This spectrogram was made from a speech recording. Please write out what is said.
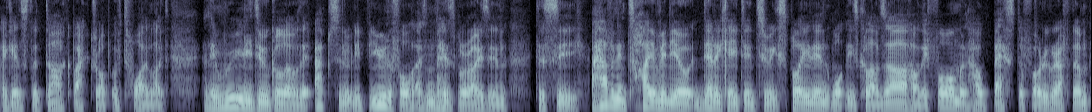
against the dark backdrop of twilight. And they really do glow. They're absolutely beautiful and mesmerizing to see. I have an entire video dedicated to explaining what these clouds are, how they form and how best to photograph them.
